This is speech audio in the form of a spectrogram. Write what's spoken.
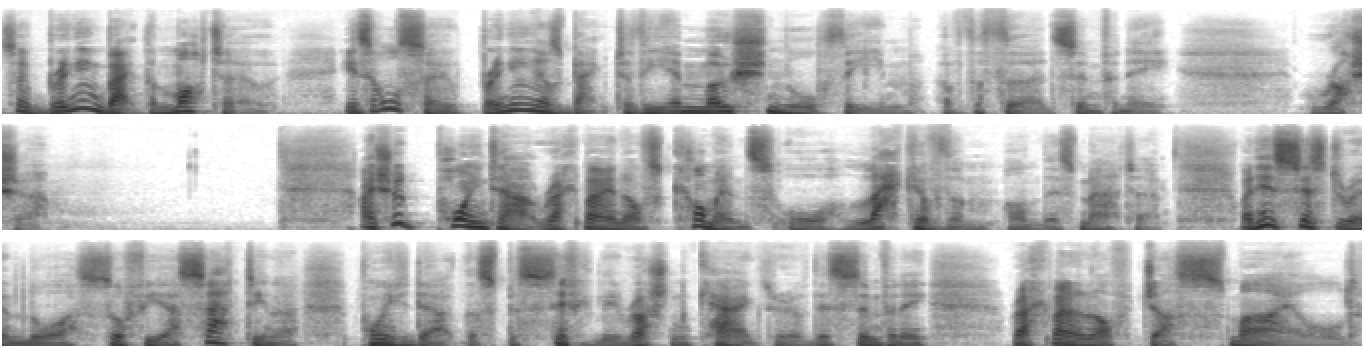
So bringing back the motto is also bringing us back to the emotional theme of the Third Symphony Russia. I should point out Rachmaninoff's comments, or lack of them, on this matter. When his sister in law, Sofia Satina, pointed out the specifically Russian character of this symphony, Rachmaninoff just smiled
